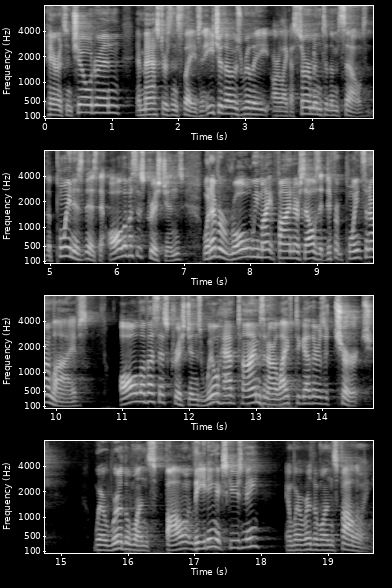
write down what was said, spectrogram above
parents and children, and masters and slaves. And each of those really are like a sermon to themselves. The point is this that all of us as Christians, whatever role we might find ourselves at different points in our lives, all of us as Christians will have times in our life together as a church where we're the ones follow, leading, excuse me, and where we're the ones following.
